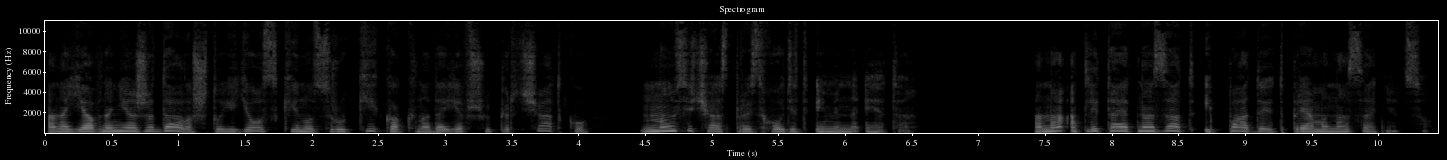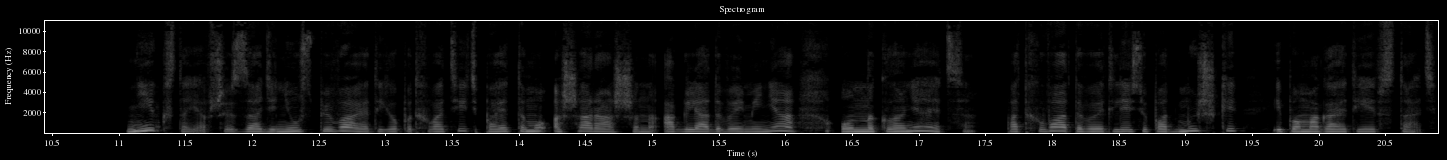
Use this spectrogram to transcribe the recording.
Она явно не ожидала, что ее скинут с руки, как надоевшую перчатку, но сейчас происходит именно это. Она отлетает назад и падает прямо на задницу. Ник, стоявший сзади, не успевает ее подхватить, поэтому, ошарашенно оглядывая меня, он наклоняется, подхватывает Лесю под мышки и помогает ей встать.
